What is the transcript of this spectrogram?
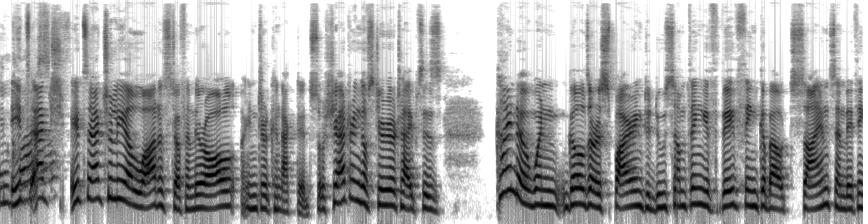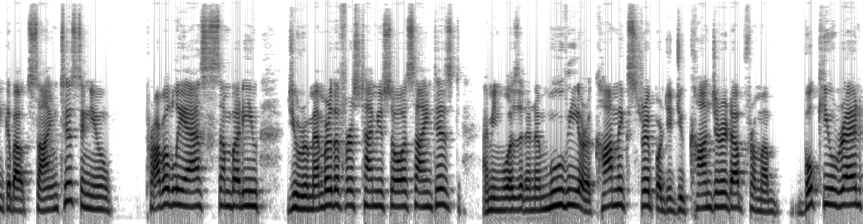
in class? It's, act- it's actually a lot of stuff, and they're all interconnected. So, shattering of stereotypes is kind of when girls are aspiring to do something, if they think about science and they think about scientists, and you probably ask somebody, Do you remember the first time you saw a scientist? I mean, was it in a movie or a comic strip, or did you conjure it up from a book you read?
